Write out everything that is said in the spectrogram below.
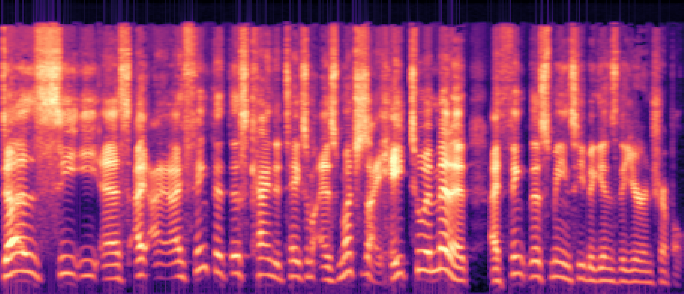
does CES? I, I, I think that this kind of takes him, as much as I hate to admit it, I think this means he begins the year in triple.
